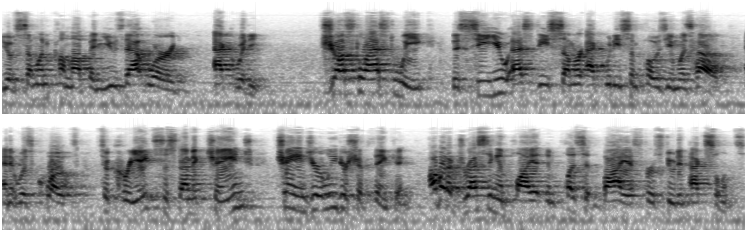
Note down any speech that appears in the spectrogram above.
you have someone come up and use that word, equity. Just last week, the CUSD Summer Equity Symposium was held, and it was, quote, to create systemic change, change your leadership thinking. How about addressing impli- implicit bias for student excellence?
